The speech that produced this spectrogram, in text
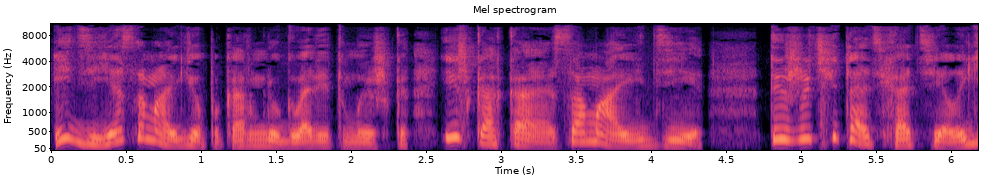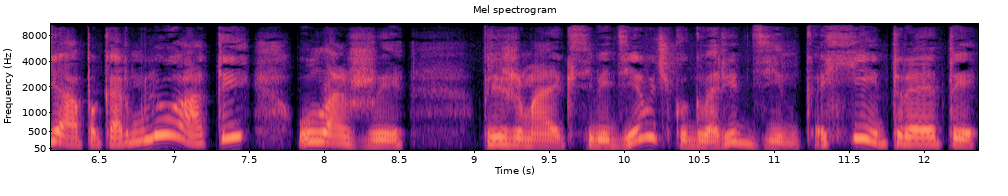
«Иди, я сама ее покормлю», — говорит мышка. «Ишь какая, сама иди. Ты же читать хотела. Я покормлю, а ты уложи». Прижимая к себе девочку, говорит Динка. «Хитрая ты,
